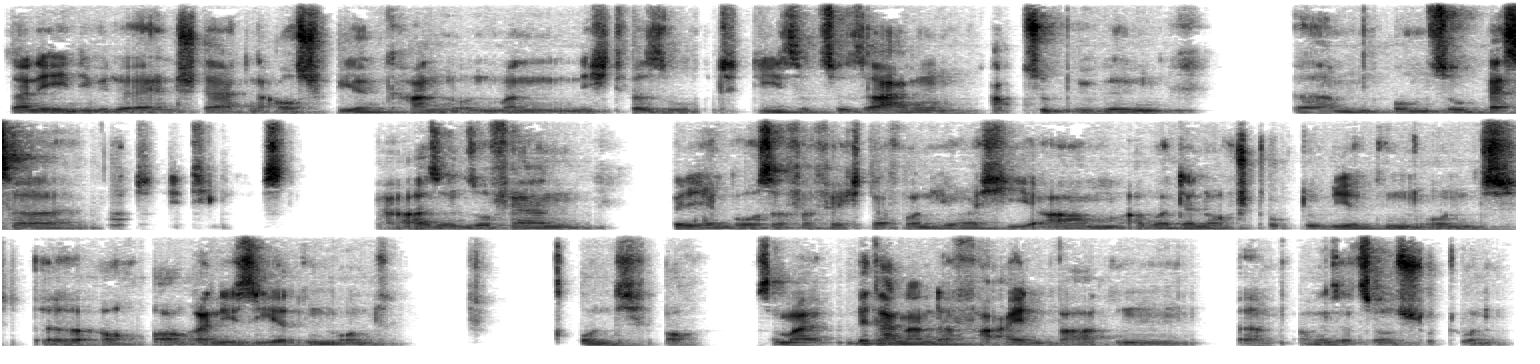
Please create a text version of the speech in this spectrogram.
seine individuellen Stärken ausspielen kann und man nicht versucht, die sozusagen abzubügeln, ähm, umso besser wird die Teamleistung. also insofern bin ich ein großer Verfechter von hierarchiearmen, aber dennoch strukturierten und äh, auch organisierten und, und auch sag mal, miteinander vereinbarten äh, Organisationsstrukturen.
